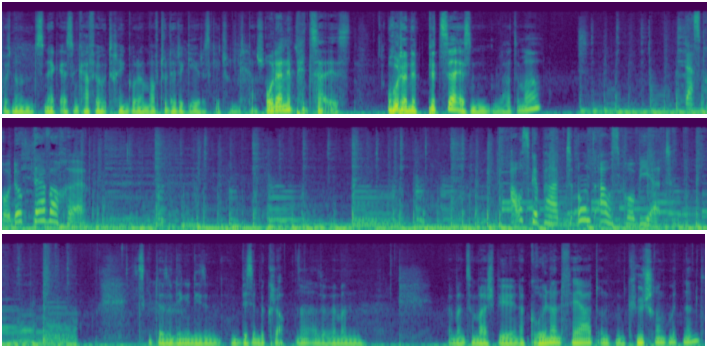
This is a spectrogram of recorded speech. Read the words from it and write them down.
wo ich noch einen Snack esse, einen Kaffee trinke oder mal auf Toilette gehe. Das geht schon, das passt schon. Oder eine Pizza isst. Oder eine Pizza essen. Warte mal. Das Produkt der Woche. Ausgepackt und ausprobiert. Es gibt ja so Dinge, die sind ein bisschen bekloppt. Ne? Also wenn man, wenn man zum Beispiel nach Grönland fährt und einen Kühlschrank mitnimmt.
